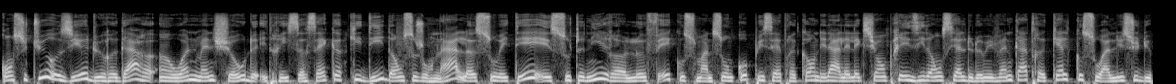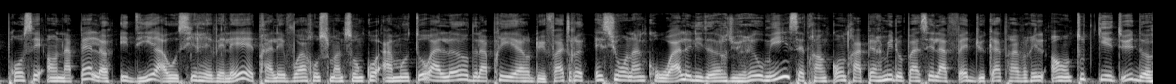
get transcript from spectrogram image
constitue aux yeux du regard un one-man show de Idriss Seck qui dit dans ce journal souhaiter et soutenir le fait qu'Ousmane Sonko puisse être candidat à l'élection présidentielle de 2024 quelle que soit l'issue du procès en appel. Idi a aussi révélé être allé voir Ousmane Sonko à moto à l'heure de la prière du Fajr et si on en croit le leader du Réumi, cette rencontre a permis de passer la fête du 4 avril en toute quiétude,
